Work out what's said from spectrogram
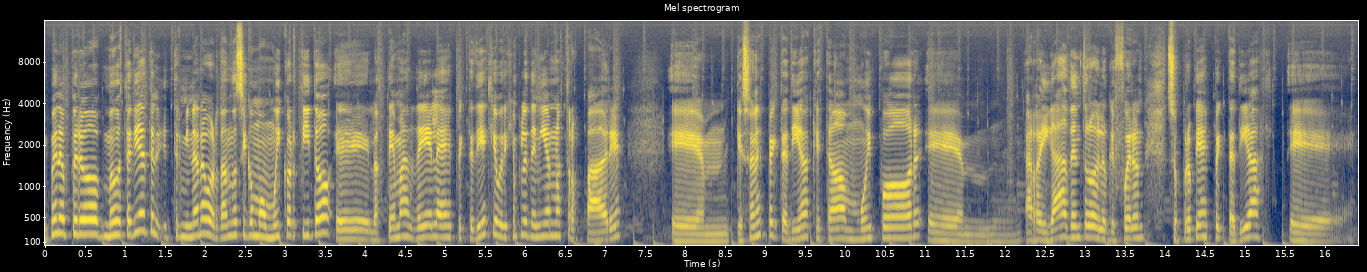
Bueno, pero me gustaría ter- terminar abordando así como muy cortito eh, los temas de las expectativas que, por ejemplo, tenían nuestros padres. que son expectativas que estaban muy por eh, arraigadas dentro de lo que fueron sus propias expectativas, eh,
